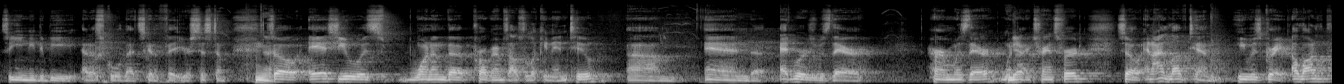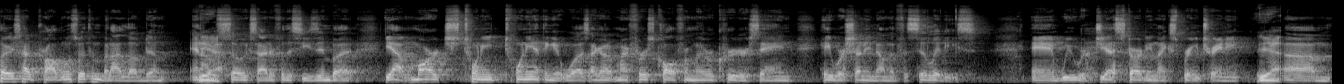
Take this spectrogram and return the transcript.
So you need to be at a school that's going to fit your system. Yeah. So ASU was one of the programs I was looking into, um, and Edwards was there. Herm was there when Yep. I transferred. So, and I loved him. He was great. A lot of the players had problems with him, but I loved him. And I Yeah. was so excited for the season. But yeah, March 2020, I think it was, I got my first call from a recruiter saying, hey, we're shutting down the facilities. And we were just starting like spring training. Yeah. Um,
